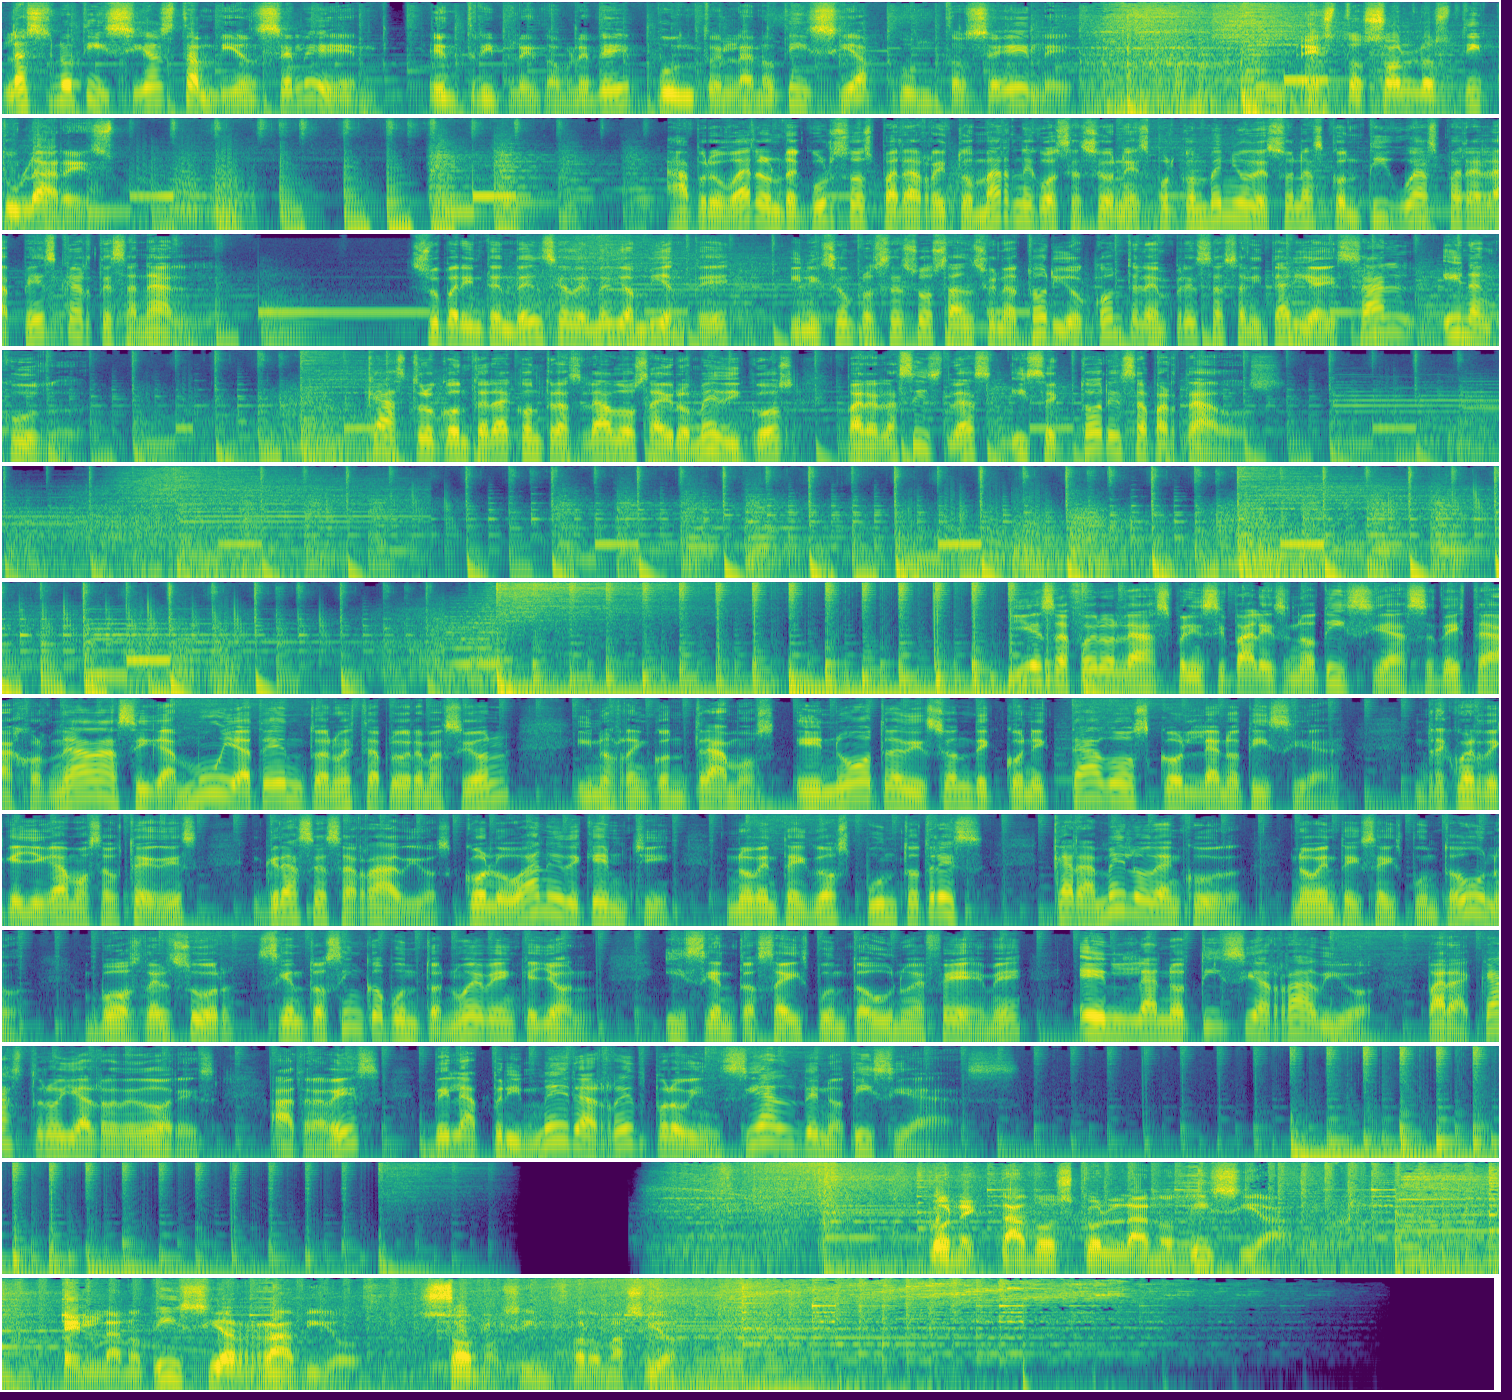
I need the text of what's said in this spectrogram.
Las noticias también se leen en www.enlanoticia.cl. Estos son los titulares. Aprobaron recursos para retomar negociaciones por convenio de zonas contiguas para la pesca artesanal. Superintendencia del Medio Ambiente inició un proceso sancionatorio contra la empresa sanitaria ESAL en Ancud. Castro contará con traslados aeromédicos para las islas y sectores apartados. Y esas fueron las principales noticias de esta jornada. Siga muy atento a nuestra programación y nos reencontramos en otra edición de Conectados con la Noticia. Recuerde que llegamos a ustedes gracias a radios Coloane de Kemchi 92.3, Caramelo de Ancud 96.1, Voz del Sur 105.9 en Quellón y 106.1 FM en La Noticia Radio para Castro y alrededores a través de la primera red provincial de noticias. Conectados con la noticia. En la noticia radio somos información.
